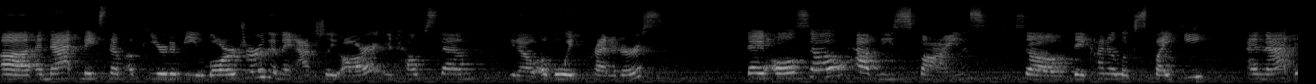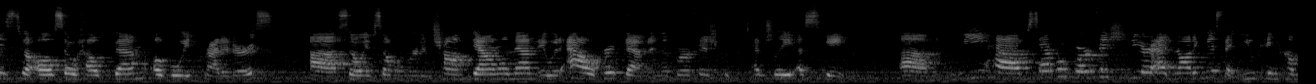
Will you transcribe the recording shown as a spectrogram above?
uh, and that makes them appear to be larger than they actually are. It helps them, you know, avoid predators. They also have these spines, so they kind of look spiky and that is to also help them avoid predators. Uh, so if someone were to chomp down on them, it would ow hurt them, and the burrfish could potentially escape. Um, we have several burrfish here at Nauticus that you can come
